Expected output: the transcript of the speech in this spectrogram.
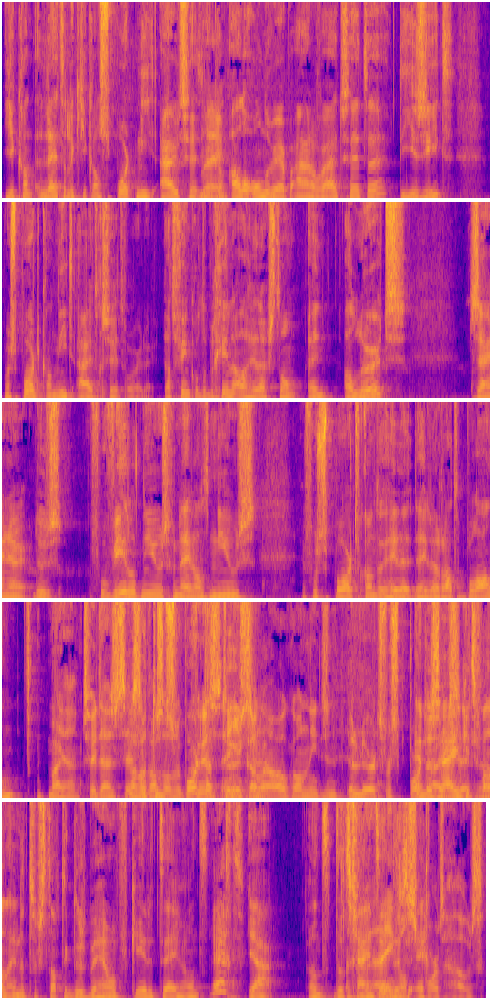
Je kan letterlijk, je kan sport niet uitzetten. Je kan alle onderwerpen aan of uitzetten die je ziet, maar sport kan niet uitgezet worden. Dat vind ik op het begin al heel erg stom. En alerts zijn er dus voor wereldnieuws, voor Nederlands nieuws en voor sport gewoon het hele, het hele rattenplan. Maar ja, 2016 maar wat was doet sport en je kan er ook al niet een alert voor sport en daar zei ik iets van en toen stapte ik dus bij hem op verkeerde thema. Want Echt? ja, want dat Als schijnt hij van echt sport houdt.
